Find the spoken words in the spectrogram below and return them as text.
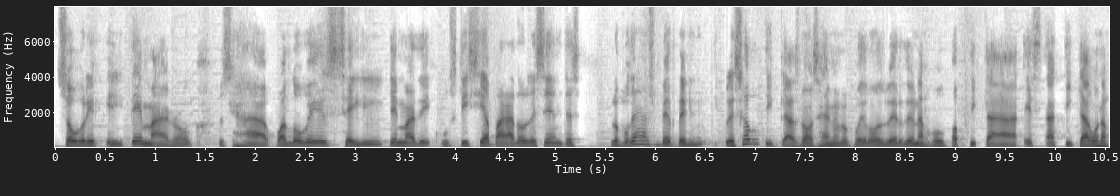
sobre el tema, ¿no? O sea, cuando ves el tema de justicia para adolescentes, lo podemos ver de múltiples ópticas, ¿no? O sea, no lo podemos ver de una óptica estática, una,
